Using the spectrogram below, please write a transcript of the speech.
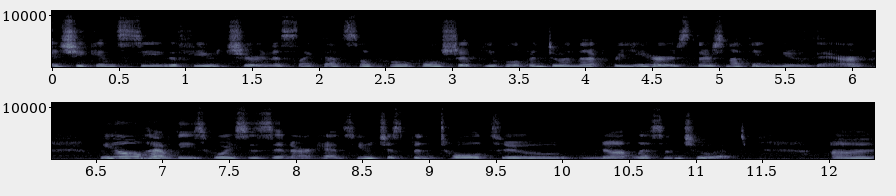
and she can see the future. And it's like, that's so full of bullshit. People have been doing that for years. There's nothing new there. We all have these voices in our heads. You've just been told to not listen to it. Um,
